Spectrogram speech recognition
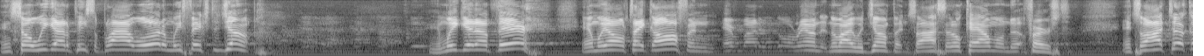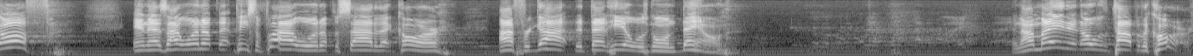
And so we got a piece of plywood and we fixed a jump. And we get up there and we all take off and everybody would go around it, nobody would jump it. And so I said, okay, I'm going to do it first. And so I took off. And as I went up that piece of plywood up the side of that car, I forgot that that hill was going down. And I made it over the top of the car.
